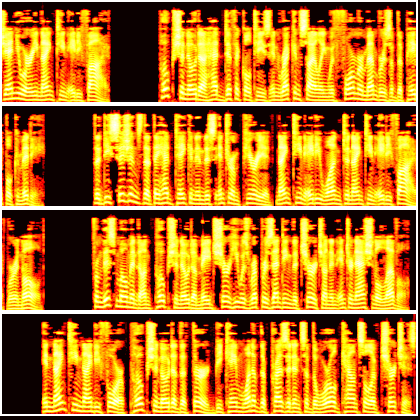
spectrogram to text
January 1985. Pope Shenouda had difficulties in reconciling with former members of the papal committee. The decisions that they had taken in this interim period 1981 were annulled. From this moment on Pope Shenouda made sure he was representing the Church on an international level. In 1994 Pope Shenouda III became one of the presidents of the World Council of Churches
